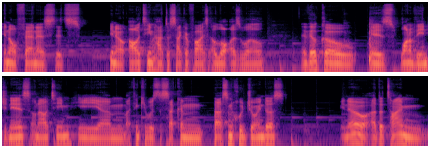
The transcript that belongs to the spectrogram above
In all fairness, it's you know, our team had to sacrifice a lot as well. Vilko is one of the engineers on our team. He, um, I think he was the second person who joined us. you know, at the time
